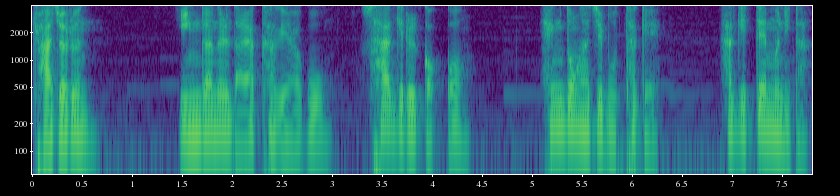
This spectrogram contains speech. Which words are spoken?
좌절은 인간을 나약하게 하고 사기를 꺾어 행동하지 못하게 하기 때문이다.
